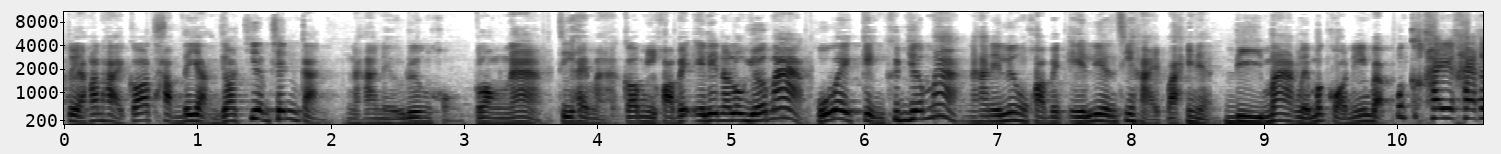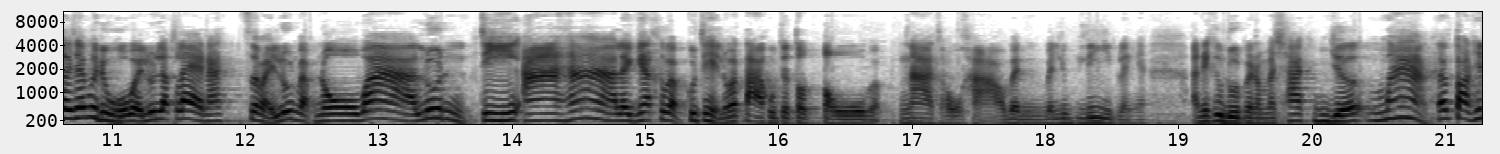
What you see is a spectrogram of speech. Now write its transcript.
ตัวอย่างภาพถ่ายก็ทำได้อย่างยอดเยี่ยมเช่นกันนะฮะในเรื่องของกล้องหน้าที่ให้มาก็มีความเป็นเอเลี่ยนนรกเยอะมากหัวเว่ยเก่งขึ้นเยอะมากนะฮะในเรื่องของความเป็นเอเลี่ยนที่หายไปเนี่ยดีมากเลยเมื่อก่อนนี้แบบเมื่อใครใครเคยใช้มือถือหัวเว่ยรุ่นแรกๆนะสมัยรุ่นแบบโนวารุ่น GR5 อะไรเงี้ยคือแบบคุณจะเห็นว่าตาคุณจะโตๆแบบหน้าจะขาวๆเป็นเป็นรีบๆอะไรเงี้ยอันนี้คือดูเป็นธรรมชาติขึ้นเยอะมาก แล้วตอนที่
